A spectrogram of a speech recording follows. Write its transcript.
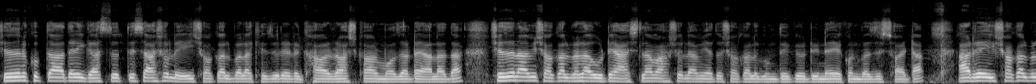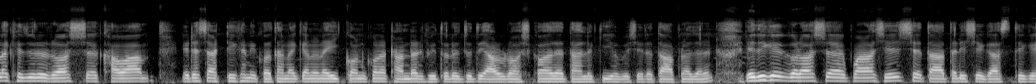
সেজন্য খুব তাড়াতাড়ি গাছ চড়তেছে আসলে এই সকালবেলা খেজুরের খাওয়ার, রস খাওয়ার মজাটাই আলাদা। সেজন্য আমি সকালবেলা উঠে আসলাম। আসলে আমি এত সকালে ঘুম থেকে উঠি নাই, এখন বাজে ছয়টা। আর এই সকালবেলা খেজুরের রস খাওয়া, এটা চারটিখানি কথা না, কেননা এই কনকনা ঠান্ডার ভিতরে যদি আরও রস খাওয়া যায়, তাহলে কী হবে সেটা তো আপনারা জানেন। এদিকে রস পাড়া শেষ সে তাড়াতাড়ি সে গাছ থেকে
